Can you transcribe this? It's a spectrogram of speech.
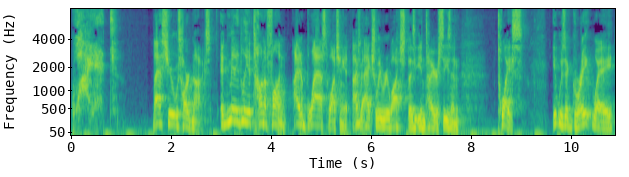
quiet. Last year it was Hard Knocks. Admittedly, a ton of fun. I had a blast watching it. I've actually rewatched the entire season twice. It was a great way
